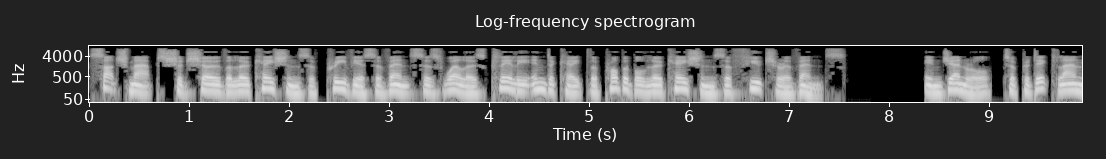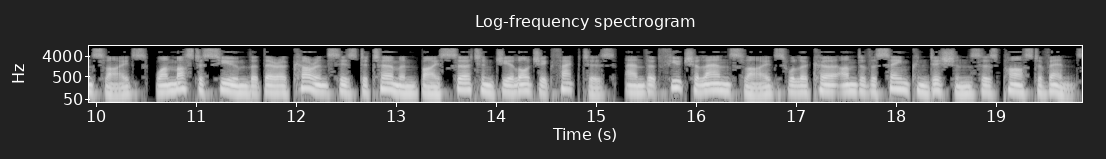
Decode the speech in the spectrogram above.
Such maps should show the locations of previous events as well as clearly indicate the probable locations of future events. In general, to predict landslides, one must assume that their occurrence is determined by certain geologic factors, and that future landslides will occur under the same conditions as past events.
